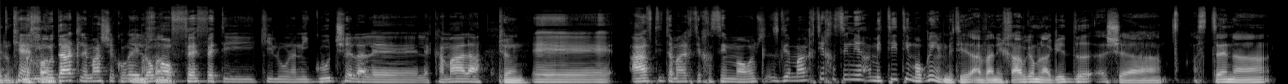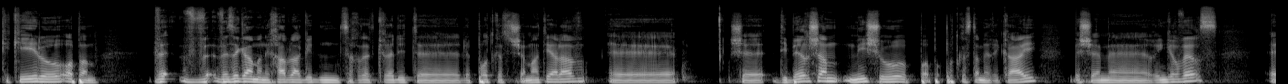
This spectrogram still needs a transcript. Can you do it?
כאילו, כן, היא נכון. מודעת למה שקורה, היא לא נכון. מעופפת, היא כאילו, הניגוד שלה לקמאלה. כן. אה, אהבתי את המערכת יחסים עם ההורים שלי, זה מערכת יחסים אמיתית עם הורים. אמיתי, אבל אני חייב גם להגיד שהסצנה, כי כאילו, עוד פעם, ו- ו- וזה גם, אני חייב להגיד, אני צריך לתת קרדיט אה, לפודקאסט ששמעתי עליו, אה, שדיבר שם מישהו, פודקאסט אמריקאי, בשם אה, רינגרברס, אה,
